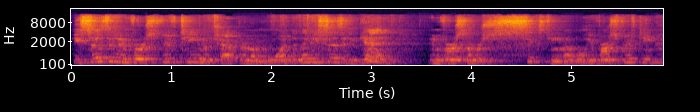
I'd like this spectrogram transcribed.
He says it in verse 15 of chapter number 1, and then he says it again in verse number 16, I believe, verse 15.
